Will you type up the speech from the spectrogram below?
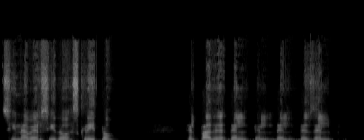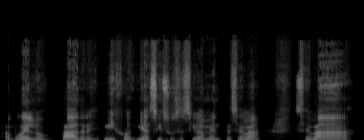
sin haber sido escrito, del padre, del, desde el abuelo, padre, hijo, y así sucesivamente se va, se va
